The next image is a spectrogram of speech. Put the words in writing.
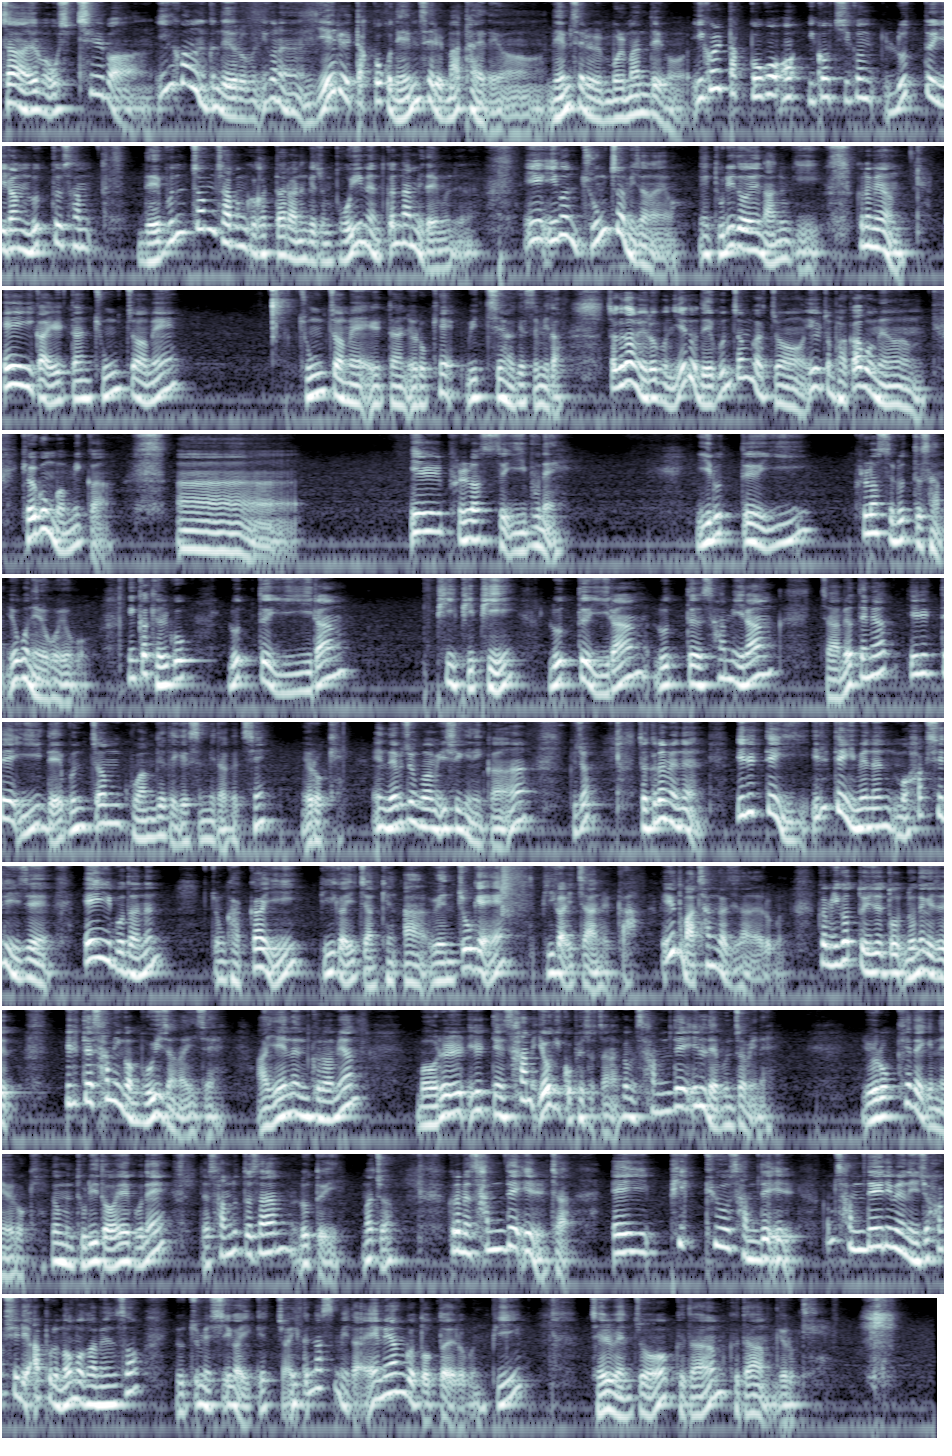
자, 여러분 57번. 이거는 근데 여러분 이거는 얘를 딱 보고 냄새를 맡아야 돼요. 냄새를 뭘 만대요? 이걸 딱 보고 어 이거 지금 루트 2랑 루트 3 내분점 잡은 것 같다라는 게 좀 보이면 끝납니다, 이 문제는. 이 이건 중점이잖아요. 이 둘이 더해 나누기. 그러면 A가 일단 중점에 중점에 일단 이렇게 위치하겠습니다. 자, 그 다음에 여러분, 얘도 내분점 같죠? 이걸 좀 바꿔보면, 결국 뭡니까? 아, 1 플러스 2분의 2 루트 2 플러스 루트 3. 요거네, 요거, 요거. 그러니까 결국 루트 2랑 P, P, P, 루트 2랑 루트 3이랑 자, 몇 대 몇? 1 대 2 내분점 구한 게 되겠습니다. 그치? 요렇게. 이 내분점 구하면 이 식이니까. 그죠? 자, 그러면은 1 대 2. 1 대 2면은 뭐 확실히 이제 A보다는 좀 가까이 B가 있지 않겠, 아, 왼쪽에 B가 있지 않을까. 이것도 마찬가지잖아요, 여러분. 그럼 이것도 이제 또 너네가 이제 1대 3인 건 보이잖아, 이제. 아, 얘는 그러면 뭐를 1대 3, 여기 곱해줬잖아. 그럼 3대 1 내분점이네. 요렇게 되겠네요, 요렇게. 그러면 둘이 더해분의 3루트 3, 루트 2. 맞죠? 그러면 3대 1. 자, A, PQ 3대 1. 그럼 3대 1이면 이제 확실히 앞으로 넘어가면서 요쯤에 C가 있겠죠. 이 끝났습니다. 애매한 것도 없다, 여러분. B, 제일 왼쪽, 그 다음, 그 다음, 요렇게.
